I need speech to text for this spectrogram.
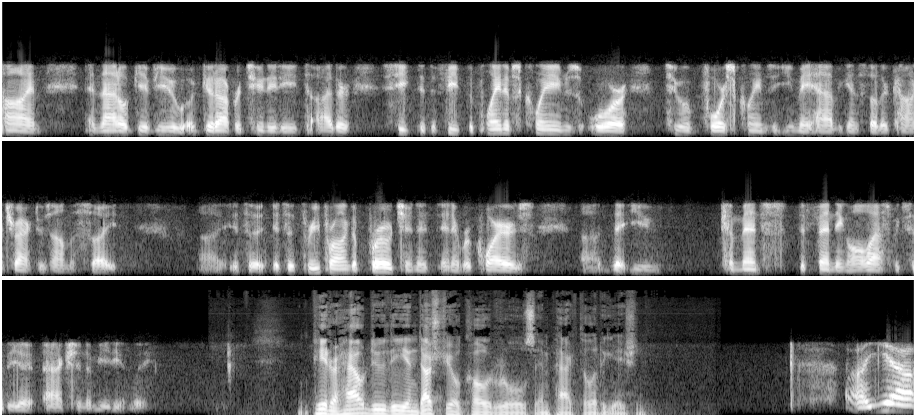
time, and that'll give you a good opportunity to either seek to defeat the plaintiff's claims or to enforce claims that you may have against other contractors on the site. Uh, it's a it's a three pronged approach, and it and it requires uh, that you commence defending all aspects of the action immediately. Peter, how do the industrial code rules impact the litigation? Uh, yeah,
